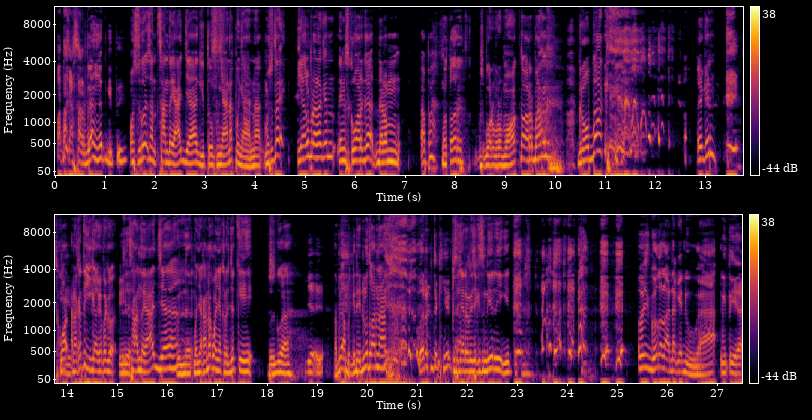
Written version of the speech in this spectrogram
patah kasar banget gitu. maksud gue san- santai aja gitu punya anak punya anak maksudnya ya lu pernah kan yang sekeluarga dalam apa? Motor. boro-boro motor bang. Gerobak. Ya kan? Sekuar, anaknya tiga kata gue santai aja. Bener. banyak anak banyak rezeki. Terus gue Iya iya. tapi sampai gede dulu tuh anak. Baru rezekinya bisa nyari rezeki sendiri gitu. Terus gue kalau anaknya dua gitu ya.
